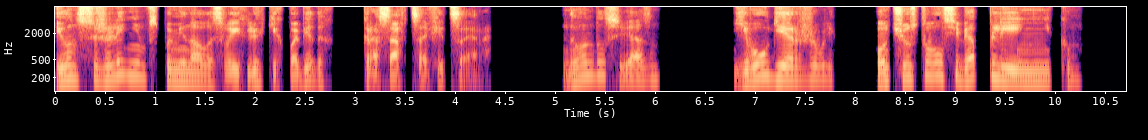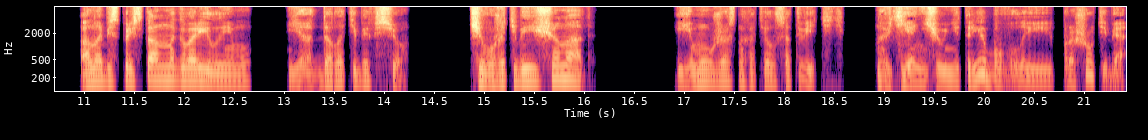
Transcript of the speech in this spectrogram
и он с сожалением вспоминал о своих легких победах красавца-офицера. Но он был связан, его удерживали, он чувствовал себя пленником. Она беспрестанно говорила ему, «Я отдала тебе все. Чего же тебе еще надо?» И ему ужасно хотелось ответить, «Но ведь я ничего не требовал, и прошу тебя,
